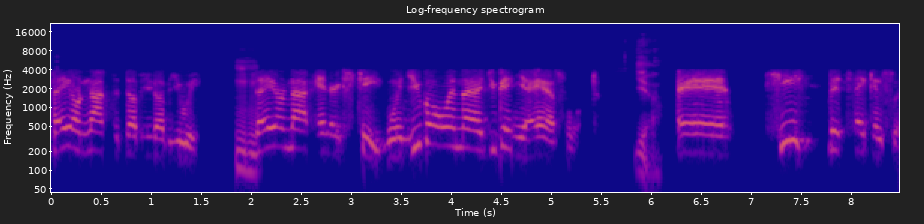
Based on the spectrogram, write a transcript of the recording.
they are not the WWE. Mhm. They are not NXT. When you go in there, you getting your ass whooped. Yeah. And he's been taking some,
